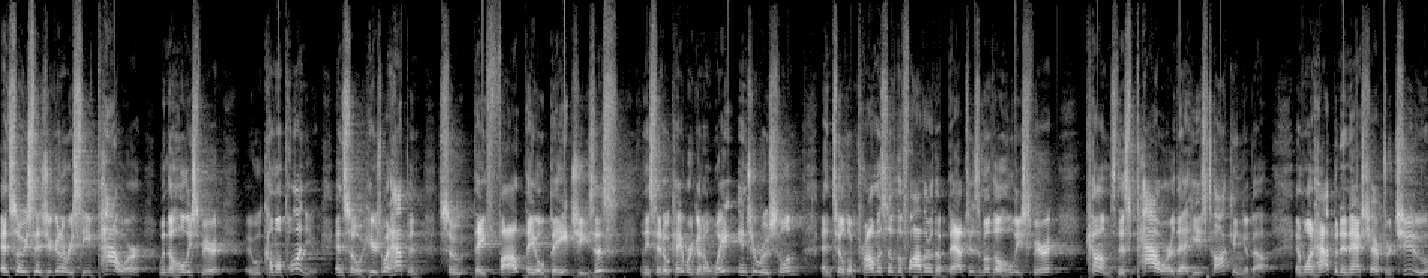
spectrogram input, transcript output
And so he says, You're going to receive power when the Holy Spirit it will come upon you. And so here's what happened. So they followed, they obeyed Jesus, and they said, Okay, we're going to wait in Jerusalem until the promise of the Father, the baptism of the Holy Spirit comes, this power that he's talking about. And what happened in Acts chapter 2,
